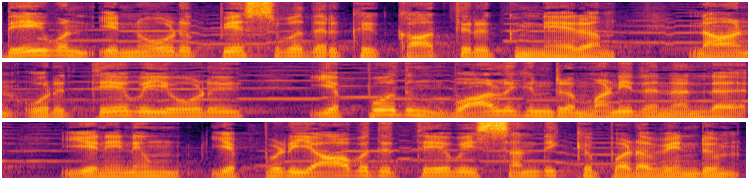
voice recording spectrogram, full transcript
தேவன் என்னோடு பேசுவதற்கு காத்திருக்கும் நேரம். நான் ஒரு தேவையோடு எப்போதும் வாழுகின்ற மனிதன் அல்ல எனினும் எப்படியாவது தேவை சந்திக்கப்பட வேண்டும்.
